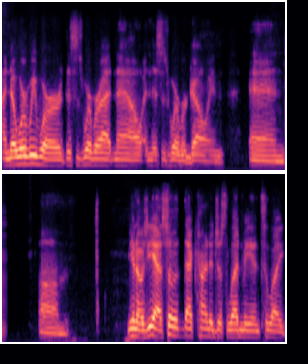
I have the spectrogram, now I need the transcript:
I know where we were, this is where we're at now, and this is where we're going. And, um, you know, yeah, so that kind of just led me into like,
